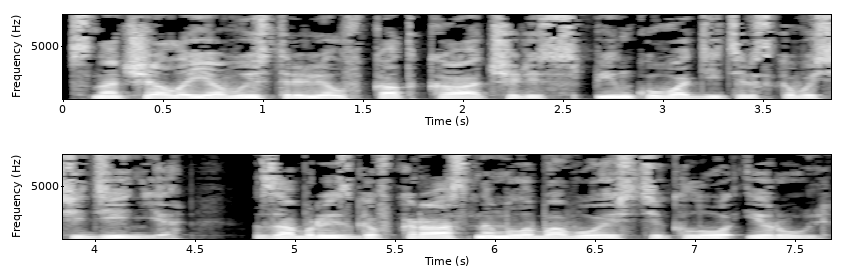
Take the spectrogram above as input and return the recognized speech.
Сначала я выстрелил в катка через спинку водительского сиденья, забрызгав красным лобовое стекло и руль.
